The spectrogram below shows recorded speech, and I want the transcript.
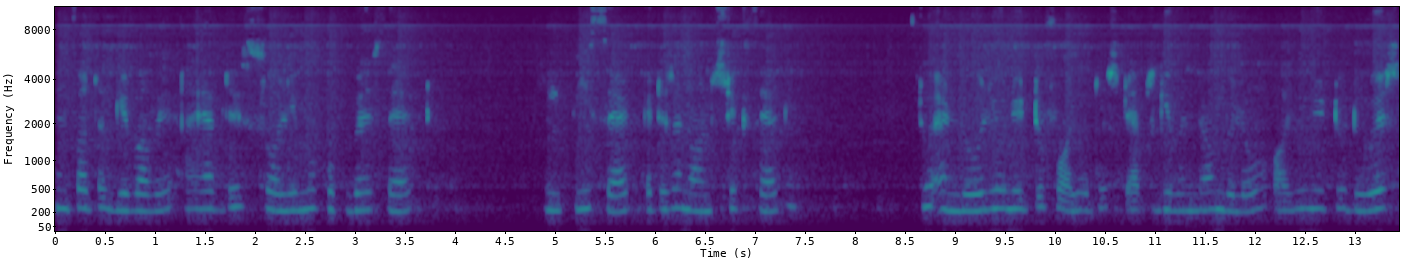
And for the giveaway, I have this Solimo cookware set, EP set. It is a non-stick set To enroll you need to follow the steps given down below. All you need to do is,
